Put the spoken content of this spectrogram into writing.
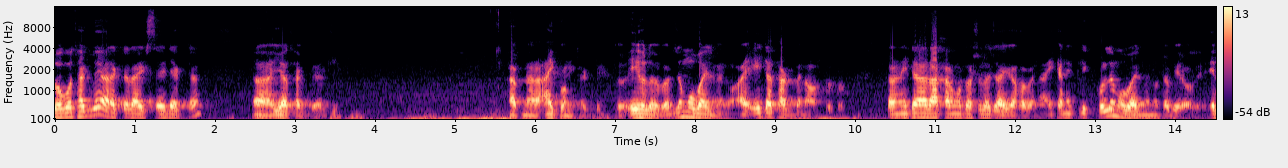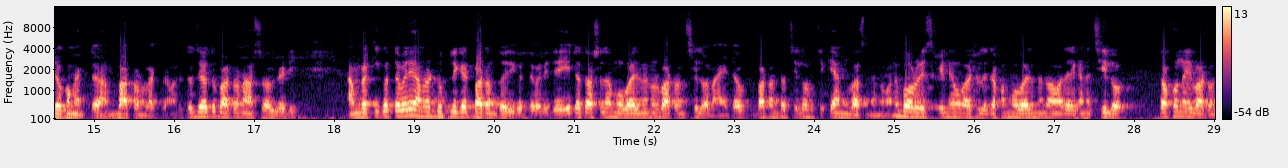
লোগো থাকবে আর একটা রাইট সাইডে একটা ইয়া থাকবে আর কি। আপনার আইকন থাকবে। তো এই হলো ব্যাপার, যে মোবাইল মেনু আর এটা থাকবে না অন্তত। কারণ এটা রাখার মতো আসলে জায়গা হবে না। এখানে ক্লিক করলে মোবাইল মেনুটা বের হবে। এরকম একটা বাটন লাগবে আমাদের। তো যেহেতু বাটন আসছে অলরেডি আমরা কি করতে পারি? আমরা ডুপ্লিকেট বাটন তৈরি করতে পারি। যে এটা তো আসলে মোবাইল মেনুর বাটন ছিল না। এটা বাটনটা ছিল হচ্ছে ক্যানভাস মেনু মানে বড় স্ক্রিনেও আসলে যখন মোবাইল মেনু আমাদের এখানে ছিল, তখন এই বাটন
